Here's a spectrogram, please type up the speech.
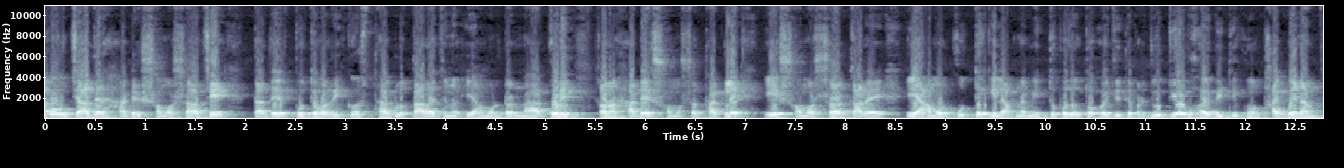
এবং যাদের হার্টের সমস্যা আছে, তাদের প্রতি আমার রিকোয়েস্ট থাকল তারা যেন এই আমলটা না করে। কারণ হার্টের সমস্যা থাকলে এই সমস্যার কারণে এই আমল করতে গেলে আপনার মৃত্যু পর্যন্ত হয়ে যেতে পারে। যদিও ভয়ভীতি কোনো থাকবে না,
